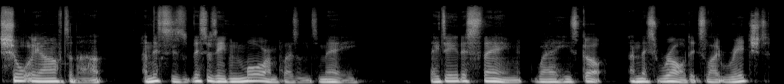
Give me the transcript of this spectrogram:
Shortly after that, and this is this was even more unpleasant to me. They do this thing where he's got and this rod, it's like ridged,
